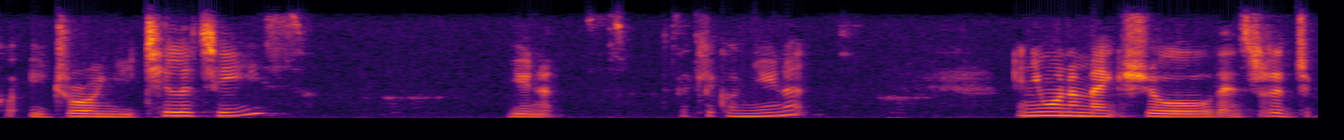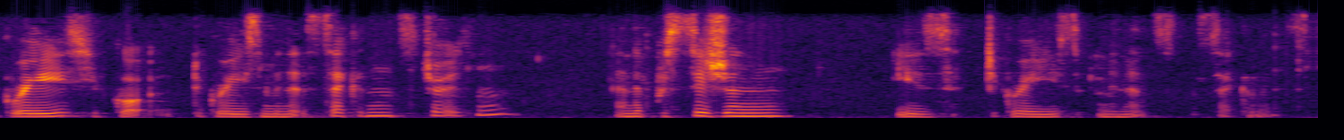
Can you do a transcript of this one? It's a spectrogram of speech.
got your drawing utilities, units. So click on units. And you want to make sure that instead of degrees, you've got degrees, minutes, seconds chosen. And the precision is degrees, minutes, seconds.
